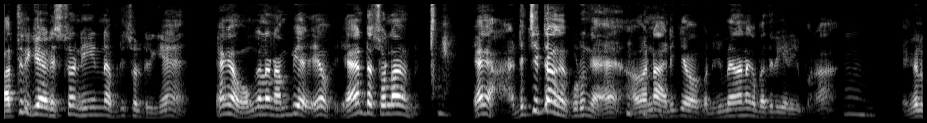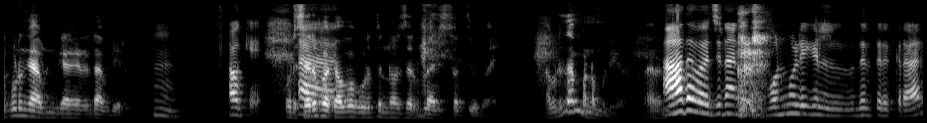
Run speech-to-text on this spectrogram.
பத்திரிக்கை அடிச்சிட்டோம் நீ என்ன அப்படி சொல்கிறீங்க ஏங்க உங்களை நம்பி ஏ ஏன்ட்ட சொல்லாம ஏங்க அடிச்சுட்டாங்க கொடுங்க. அவன் என்ன அடிக்க வைப்பான் இனிமேல் தானே பத்திரிக்கை அடிக்க போகிறான் எங்களுக்கு கொடுங்க அப்படின்னு கேட்டுட்டு அப்படி இருக்கும். ஓகே. ஒரு செருப்பை கவ்வை கொடுத்து இன்னொரு செருப்பில் அடிச்சு துரத்தி விடுவாங்க. அப்படி தான் பண்ண முடியும். வேற என்ன? ஆதவ அர்ஜுனா நேற்று பொன்மொழிகள் உதிர்த்திருக்கிறார்.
